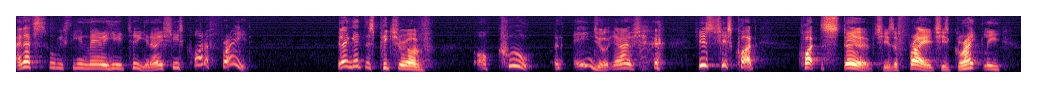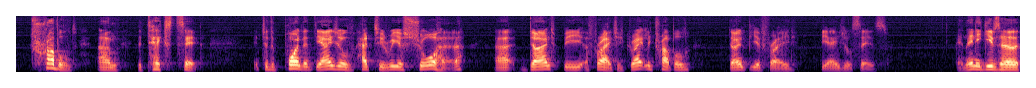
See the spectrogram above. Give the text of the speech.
And that's what we see in Mary here too. You know, she's quite afraid. You don't get this picture of, oh, cool, an angel. You know, she's, she's quite, quite disturbed. She's afraid. She's greatly troubled, um, the text said, to the point that the angel had to reassure her uh, don't be afraid. She's greatly troubled. Don't be afraid, the angel says. And then he gives her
